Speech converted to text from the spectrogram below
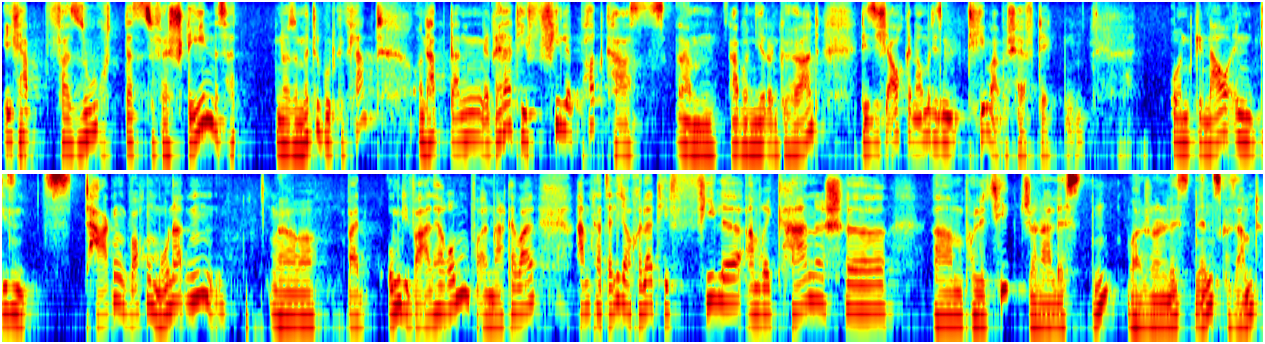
ich habe versucht, das zu verstehen. Das hat nur so mittelgut geklappt und habe dann relativ viele Podcasts ähm, abonniert und gehört, die sich auch genau mit diesem Thema beschäftigten. Und genau in diesen Tagen, Wochen, Monaten, äh, bei, um die Wahl herum, vor allem nach der Wahl, haben tatsächlich auch relativ viele amerikanische ähm, Politikjournalisten oder Journalisten insgesamt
